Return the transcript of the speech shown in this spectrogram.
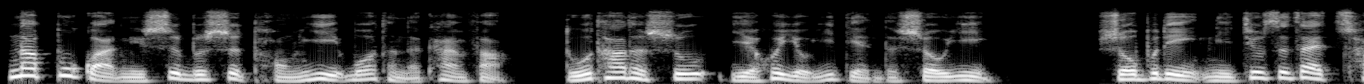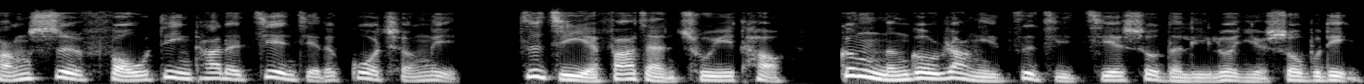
那不管你是不是同意 Wharton 的看法，读他的书也会有一点的收益。说不定你就是在尝试否定他的见解的过程里，自己也发展出一套更能够让你自己接受的理论，也说不定。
